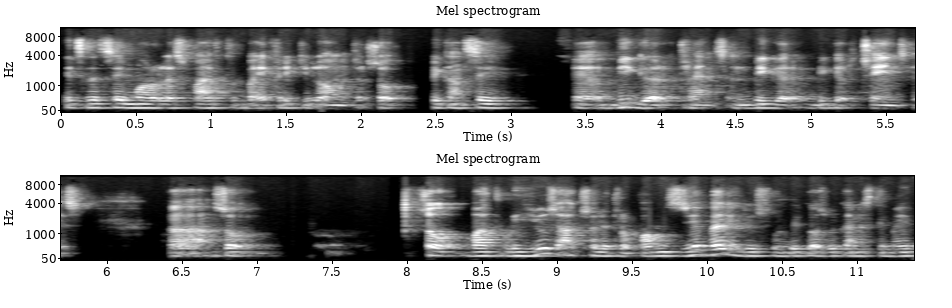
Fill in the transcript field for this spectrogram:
It's let's say more or less five to by three kilometers. So we can see uh, bigger trends and bigger bigger changes. Uh, so so, but we use actually Tropomi is very useful because we can estimate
